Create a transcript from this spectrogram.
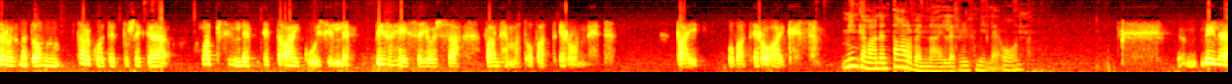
Iltaryhmät on tarkoitettu sekä lapsille että aikuisille perheissä, joissa vanhemmat ovat eronneet tai ovat eroaikeissa. Minkälainen tarve näille ryhmille on? Meillä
